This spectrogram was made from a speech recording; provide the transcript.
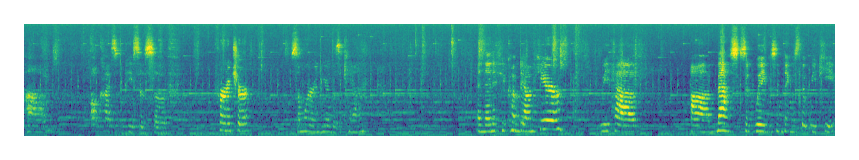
um, all kinds of pieces of furniture. Somewhere in here, there's a cannon. And then if you come down here, we have uh, masks and wigs and things that we keep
